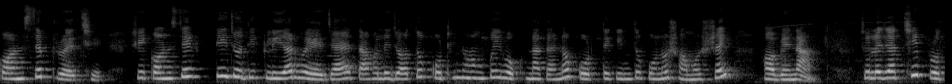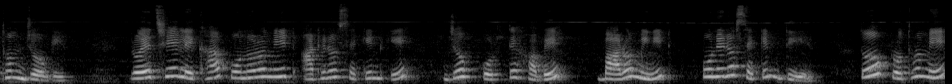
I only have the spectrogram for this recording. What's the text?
কনসেপ্ট রয়েছে। সেই কনসেপ্টটি যদি ক্লিয়ার হয়ে যায়, তাহলে যত কঠিন অঙ্কই হোক না কেন করতে কিন্তু কোনো সমস্যাই হবে না। চলে যাচ্ছি প্রথম যোগে। রয়েছে লেখা পনেরো মিনিট আঠেরো সেকেন্ডকে যোগ করতে হবে বারো মিনিট পনেরো সেকেন্ড দিয়ে। তো প্রথমে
